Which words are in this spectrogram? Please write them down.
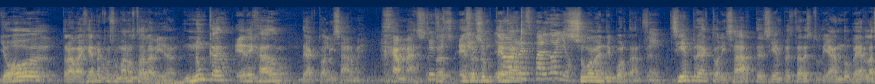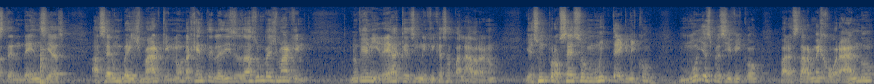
yo trabajé en recursos humanos toda la vida. Nunca he dejado de actualizarme. Jamás. Sí, sí, Entonces, eso es un tema respaldo yo. sumamente importante. Sí. Siempre actualizarte, siempre estar estudiando, ver las tendencias, hacer un benchmarking, ¿no? La gente le dices, haz un benchmarking. No tiene ni idea qué significa esa palabra, ¿no? Y es un proceso muy técnico, muy específico para estar mejorando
